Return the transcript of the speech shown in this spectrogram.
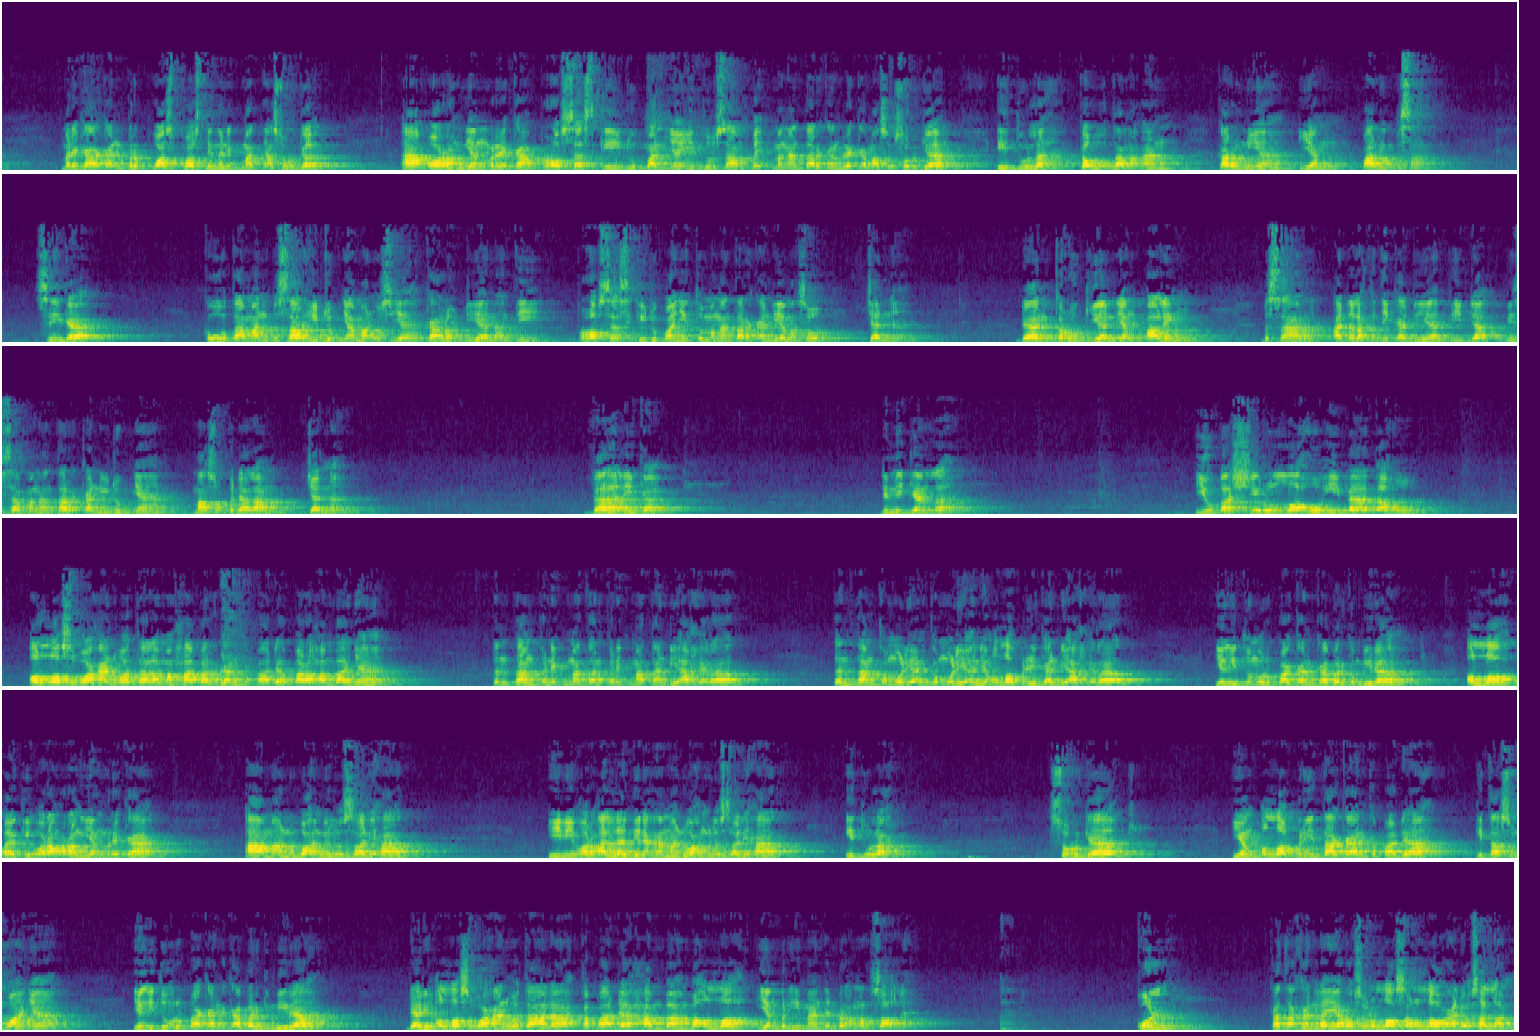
Mereka akan berpuas-puas dengan nikmatnya surga. Nah, orang yang mereka proses kehidupannya itu sampai mengantarkan mereka masuk surga, itulah keutamaan karunia yang paling besar. Sehingga keutamaan besar hidupnya manusia kalau dia nanti proses kehidupannya itu mengantarkan dia masuk jannah. Dan kerugian yang paling besar adalah ketika dia tidak bisa mengantarkan hidupnya masuk ke dalam jannah. Dalika Demikianlah. Yubashirullahu ibadahu. Allah subhanahu wa ta'ala menghabarkan kepada para hambanya Tentang kenikmatan-kenikmatan di akhirat Tentang kemuliaan-kemuliaan yang Allah berikan di akhirat Yang itu merupakan kabar gembira Allah bagi orang-orang yang mereka Amanu wa amilu salihat ini orang alladzina amanu wa amilus salihat. Itulah surga yang Allah beritakan kepada kita semuanya yang itu merupakan kabar gembira dari Allah Subhanahu wa taala kepada hamba-hamba Allah yang beriman dan beramal saleh. Qul katakanlah ya Rasulullah sallallahu alaihi wasallam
